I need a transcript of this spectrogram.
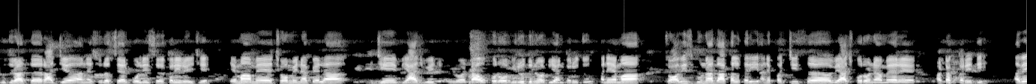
ગુજરાત રાજ્ય અને સુરત શહેર પોલીસ કરી રહી છે. એમાં અમે છ મહિના પહેલા જે વ્યાજ વટાવખોરો વિરુદ્ધનું અભિયાન કર્યું હતું અને એમાં ચોવીસ ગુના દાખલ કરી અને પચીસ વ્યાજખોરોને અમે અટક કરી હતી. હવે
